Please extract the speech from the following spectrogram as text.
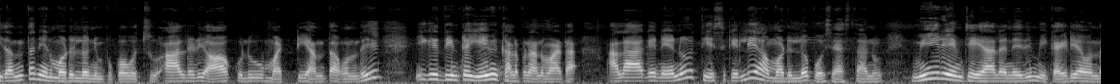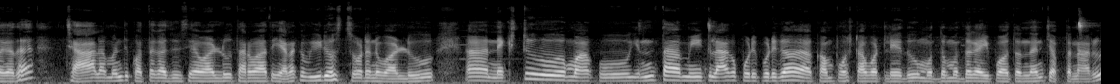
ఇదంతా నేను మడుల్లో నింపుకోవచ్చు. ఆల్రెడీ ఆకులు మట్టి అంతా ఉంది. ఇక దీంట్లో ఏమి కలపను అనమాట అలాగే నేను తీసుకెళ్ళి ఆ మడుల్లో పోసేస్తాను. మీరేం చేయాలనేది మీకు ఐడియా ఉంది కదా? చాలామంది కొత్తగా చూసేవాళ్ళు తర్వాత వెనక వీడియోస్ చూడని వాళ్ళు నెక్స్ట్ మాకు ఇంత మీకులాగా పొడి పొడిగా కంపోస్ట్ అవ్వట్లేదు ముద్ద ముద్దగా అయిపోతుందని చెప్తున్నారు.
